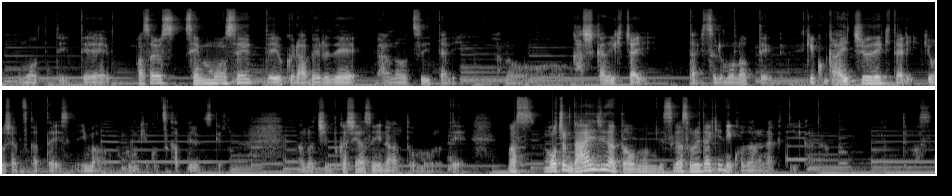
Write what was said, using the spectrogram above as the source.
思っていて、まあそういう専門性ってよくラベルであのついたり、あの可視化できちゃいたりするものって結構外注できたり業者使ったりですね。今僕も結構使ってるんですけどあの陳腐化しやすいなと思うので、まあ、もちろん大事だと思うんですがそれだけにこだわらなくていいかなと思ってます。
